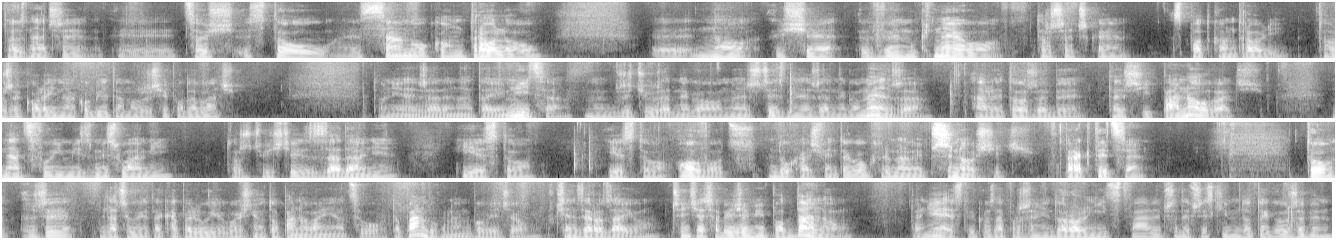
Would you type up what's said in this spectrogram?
To znaczy, y, coś z tą samokontrolą y, no, się wymknęło troszeczkę spod kontroli. To, że kolejna kobieta może się podobać, to nie jest żadna tajemnica w życiu żadnego mężczyzny, żadnego męża, ale to, żeby też i panować nad swoimi zmysłami, to rzeczywiście jest zadanie i jest to jest to owoc Ducha Świętego, który mamy przynosić w praktyce, to, że dlaczego ja tak apeluję właśnie o to panowanie nad sobą? To Pan Bóg nam powiedział w Księdze Rodzaju, czyńcie sobie ziemię poddaną. To nie jest tylko zaproszenie do rolnictwa, ale przede wszystkim do tego, żebym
